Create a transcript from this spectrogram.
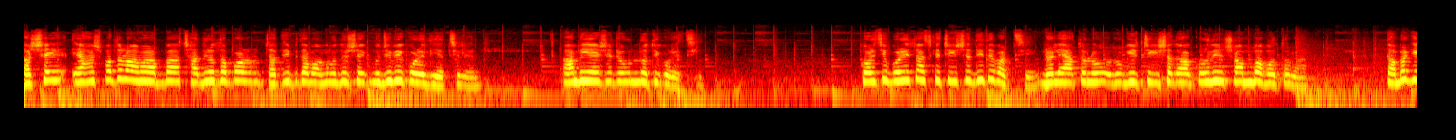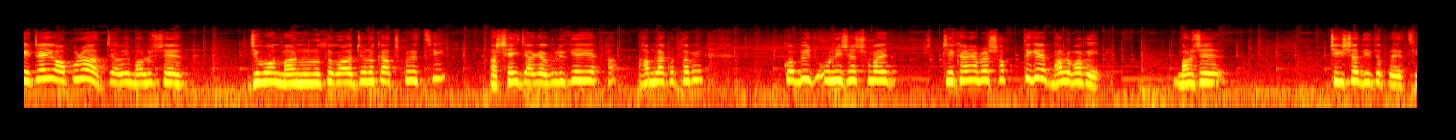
আর সেই এই হাসপাতালও আমার আব্বা স্বাধীনতার পর জাতির পিতা বঙ্গবন্ধু শেখ মুজিবই করে দিয়েছিলেন। আমি সেটা উন্নতি করেছি। করেছি বলেই তো আজকে চিকিৎসা দিতে পারছি। নইলে এত রোগীর চিকিৎসা দেওয়া কোনোদিন সম্ভব হতো না। তো আমার কি এটাই অপরাধ যে আমি মানুষের জীবন মান উন্নত করার জন্য কাজ করেছি? আর সেই জায়গাগুলিকে হামলা করতে হবে। কোভিড উনিশের সময় যেখানে আমরা সব থেকে ভালোভাবে মানুষের চিকিৎসা দিতে পেরেছি,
